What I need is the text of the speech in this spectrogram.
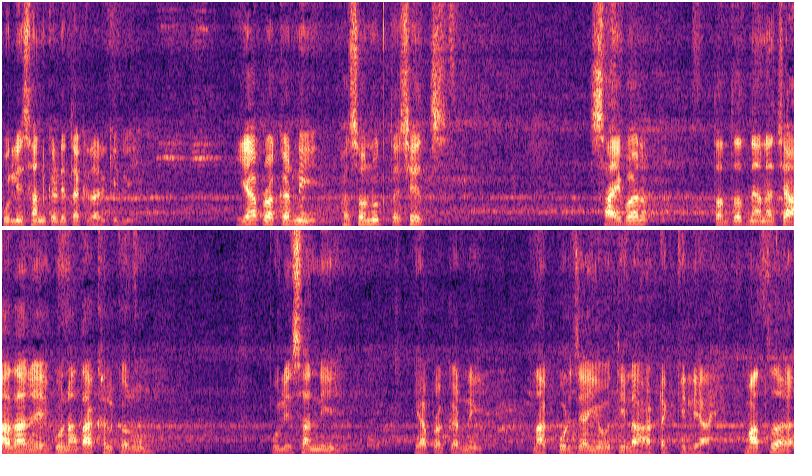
पोलिसांकडे तक्रार केली. या प्रकरणी फसवणूक तसेच सायबर तंत्रज्ञानाच्या आधारे गुन्हा दाखल करून पोलिसांनी या प्रकरणी नागपूरच्या युवतीला अटक केली आहे. मात्र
